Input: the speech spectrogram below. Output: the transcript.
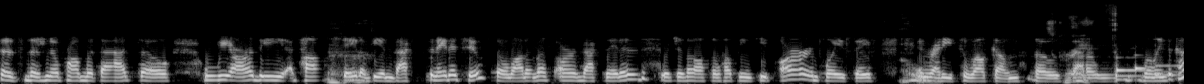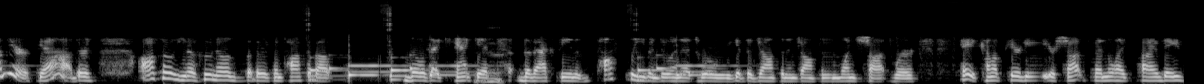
there's, there's, no problem with that. So we are the top state of being vaccinated too. So a lot of us are vaccinated, which is also helping keep our employees safe oh, and ready to welcome those that are willing to come here. Yeah. There's also, you know, who knows, but there's been talk about those that can't get yeah. the vaccine is possibly even doing it to where we get the Johnson and Johnson one shot where hey, come up here, get your shot, spend like five days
